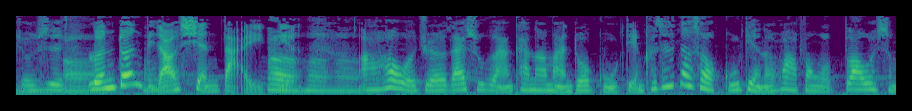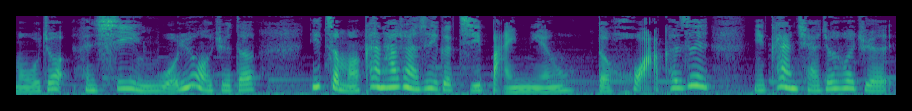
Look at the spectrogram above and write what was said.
就是伦敦比较现代一点。然后我觉得在苏格兰看到蛮多古典，可是那时候古典的画风我不知道为什么我就很吸引我，因为我觉得你怎么看它虽然是一个几百年的画，可是你看起来就会觉得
